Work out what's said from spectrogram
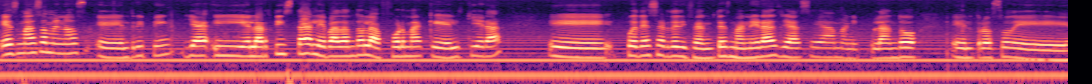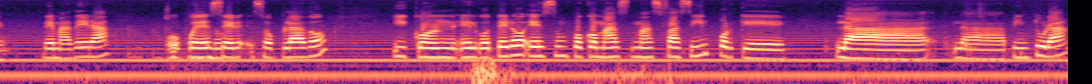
Es más o menos eh, el dripping ya, y el artista le va dando la forma que él quiera. Eh, puede ser de diferentes maneras, ya sea manipulando el trozo de, de madera o puede ser soplado. Y con el gotero es un poco más, más fácil porque la, la pintura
